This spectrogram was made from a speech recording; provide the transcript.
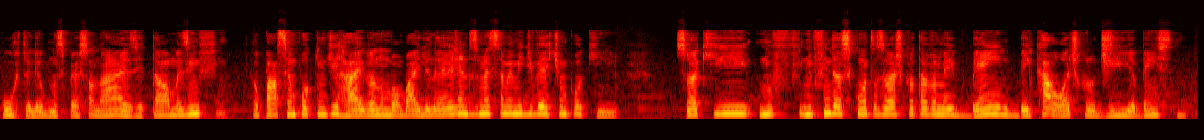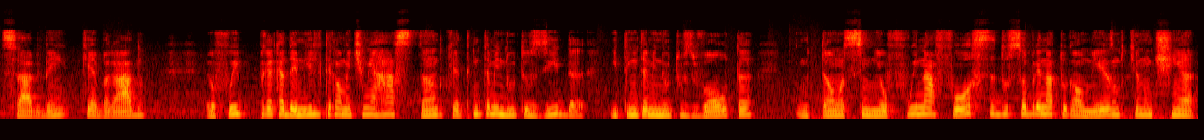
curto ali alguns personagens e tal, mas enfim. Eu passei um pouquinho de raiva no Mobile Legends, mas também me diverti um pouquinho. Só que no, no fim das contas eu acho que eu tava meio bem, bem caótico no dia, bem, sabe, bem quebrado. Eu fui pra academia literalmente me arrastando, porque é 30 minutos ida e 30 minutos volta. Então, assim, eu fui na força do sobrenatural mesmo, que eu não tinha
